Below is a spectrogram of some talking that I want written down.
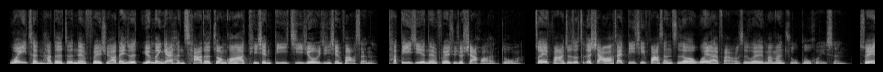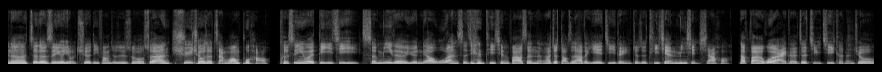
威腾它的这个 name Flash，它等于说原本应该很差的状况，它提前第一季就已经先发生了，它第一季的 name Flash 就下滑很多嘛。所以反而就是说这个下滑在第一季发生之后，未来反而是会慢慢逐步回升。所以呢，这个是一个有趣的地方，就是说，虽然需求的展望不好，可是因为第一季神秘的原料污染事件提前发生了，那就导致它的业绩等于就是提前明显下滑。那反而未来的这几季可能就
